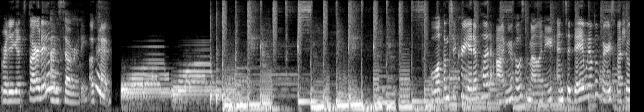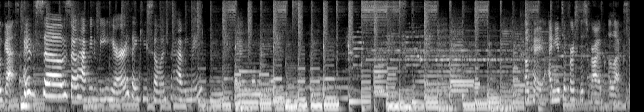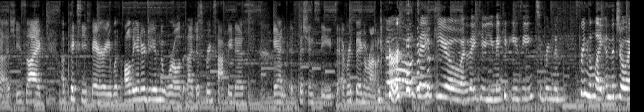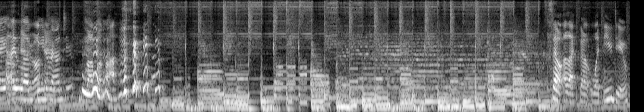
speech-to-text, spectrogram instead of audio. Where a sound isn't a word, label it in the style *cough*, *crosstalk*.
Ready to get started? I'm so ready. Okay. Welcome to Creative Hood. I'm your host, Melanie, and today we have a very special guest. I'm so, so happy to be here. Thank you so much for having me. Need to first describe Alexa. She's like a pixie fairy with all the energy in the world that just brings happiness and efficiency to everything around oh, her. Oh, thank you. Thank you. You make it easy to bring the bring the light and the joy. I Okay, love being around you. blah blah blah. so, Alexa, what do you do?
